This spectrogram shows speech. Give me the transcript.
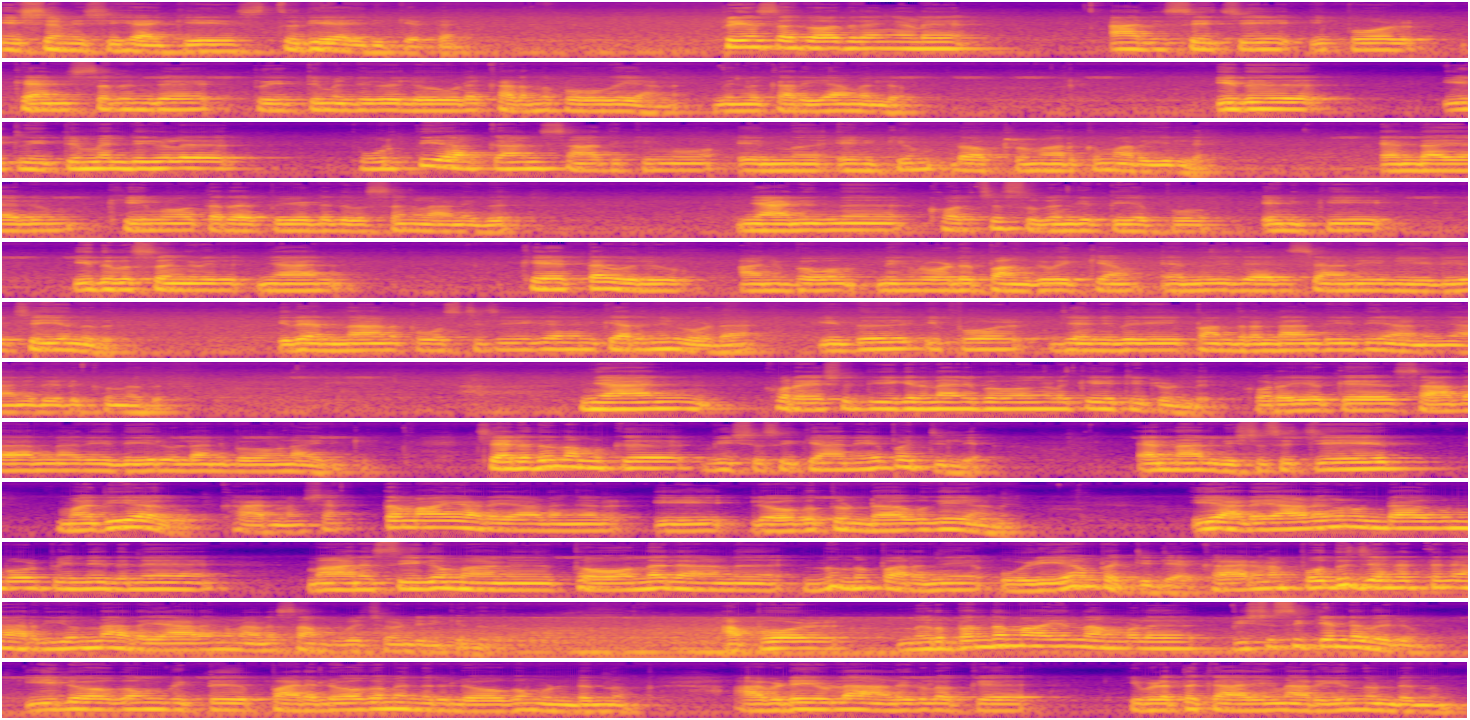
ഈശോമിശിഹായ്ക്ക് സ്തുതിയായിരിക്കട്ടെ. പ്രിയ സഹോദരങ്ങളെ ആലിസേച്ചി ഇപ്പോൾ ക്യാൻസറിന്റെ ട്രീറ്റ്മെന്റുകളിലൂടെ കടന്നു പോവുകയാണ്. നിങ്ങൾക്കറിയാമല്ലോ. ഇത് ഈ ട്രീറ്റ്മെന്റുകൾ പൂർത്തിയാക്കാൻ സാധിക്കുമോ എന്ന് എനിക്കും ഡോക്ടർമാർക്കും അറിയില്ല. എന്തായാലും കീമോതെറാപ്പിയുടെ ദിവസങ്ങളാണിത്. ഞാനിന്ന് കുറച്ച് സുഖം കിട്ടിയപ്പോൾ എനിക്ക് ഈ ദിവസങ്ങളിൽ ഞാൻ കേട്ട ഒരു അനുഭവം നിങ്ങളോട് പങ്കുവയ്ക്കാം എന്ന് വിചാരിച്ചാണ് ഈ വീഡിയോ ചെയ്യുന്നത്. ഇതെന്നാണ് പോസ്റ്റ് ചെയ്യുക എന്ന് എനിക്കറിഞ്ഞുകൂടാ. ഇത് ഇപ്പോൾ ജനുവരി പന്ത്രണ്ടാം തീയതിയാണ് ഞാനിത് എടുക്കുന്നത്. ഞാൻ കുറേ ശുദ്ധീകരണ അനുഭവങ്ങൾ കേട്ടിട്ടുണ്ട്. കുറേയൊക്കെ സാധാരണ രീതിയിലുള്ള അനുഭവങ്ങളായിരിക്കും. ചിലത് നമുക്ക് വിശ്വസിക്കാനേ പറ്റില്ല. എന്നാൽ വിശ്വസിച്ചേ മതിയാകൂ. കാരണം ശക്തമായ അടയാളങ്ങൾ ഈ ലോകത്തുണ്ടാവുകയാണ്. ഈ അടയാളങ്ങൾ ഉണ്ടാകുമ്പോൾ പിന്നെ ഇതിനെ മാനസികമാണ് തോന്നലാണ് എന്നൊന്നും പറഞ്ഞ് ഒഴിയാൻ പറ്റില്ല. കാരണം പൊതുജനത്തിന് അറിയുന്ന അടയാളങ്ങളാണ് സംഭവിച്ചുകൊണ്ടിരിക്കുന്നത്. അപ്പോൾ നിർബന്ധമായും നമ്മൾ വിശ്വസിക്കേണ്ടി വരും ഈ ലോകം വിട്ട് പരലോകം എന്നൊരു ലോകമുണ്ടെന്നും അവിടെയുള്ള ആളുകളൊക്കെ ഇവിടുത്തെ കാര്യങ്ങൾ അറിയുന്നുണ്ടെന്നും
